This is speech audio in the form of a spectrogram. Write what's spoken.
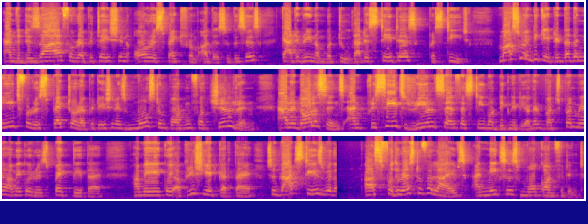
and the desire for reputation or respect from others. So this is category number two, that is status, prestige. Maslow indicated that the needs for respect or reputation is most important for children and adolescents and precedes real self-esteem or dignity. अगर बचपन में हमें कोई respect देता है हमें कोई appreciate करता है so that stays with us for the rest of our lives and makes us more confident.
